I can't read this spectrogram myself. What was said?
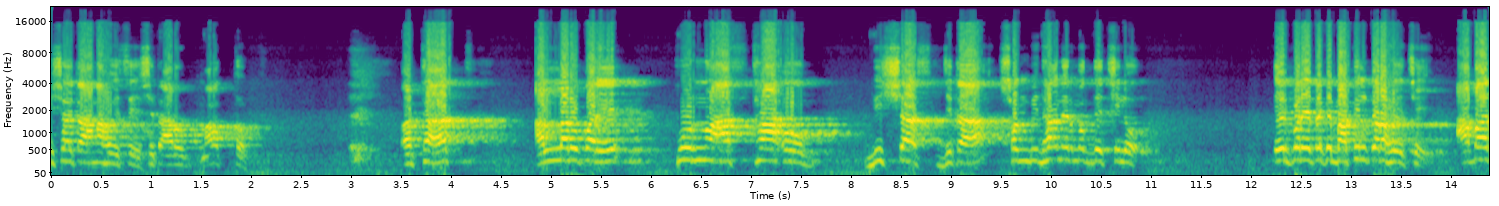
বিষয়টা আনা হয়েছে, সেটা আরও মারাত্মক। অর্থাৎ আল্লাহর উপরে পূর্ণ আস্থা ও বিশ্বাস যেটা সংবিধানের মধ্যে ছিল, এরপরে এটাকে বাতিল করা হয়েছে। আবার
